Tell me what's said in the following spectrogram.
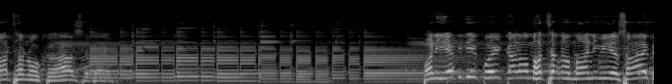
માથાનો ઘાસ ભાઈ. પણ એક દી કોઈ કાળા માથાના માનવીએ સાહેબ,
